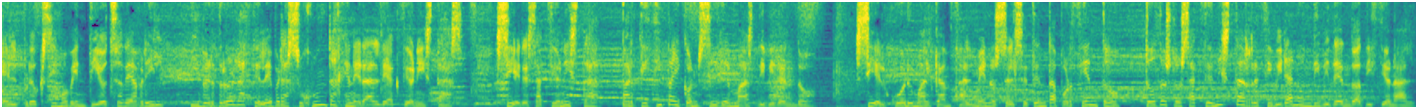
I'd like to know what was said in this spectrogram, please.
El próximo 28 de abril, Iberdrola celebra su Junta General de Accionistas. Si eres accionista, participa y consigue más dividendo. Si el quórum alcanza al menos el 70%, todos los accionistas recibirán un dividendo adicional,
